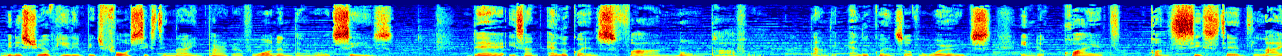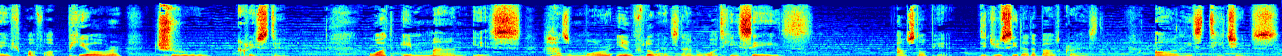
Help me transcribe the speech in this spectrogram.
Ministry of Healing, page 469, paragraph 1 and downward says, There is an eloquence far more powerful than the eloquence of words in the quiet consistent life of a pure, true Christian. What a man is has more influence than what he says. I'll stop here. Did you see that about Christ? All his teachings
